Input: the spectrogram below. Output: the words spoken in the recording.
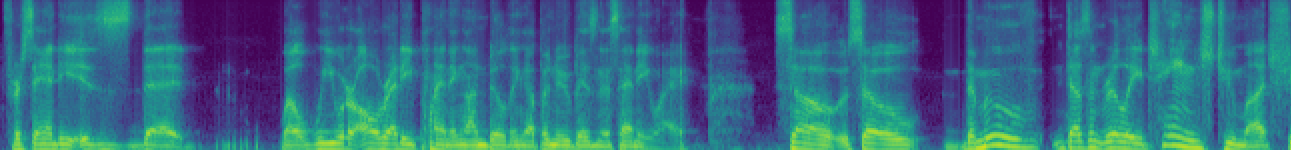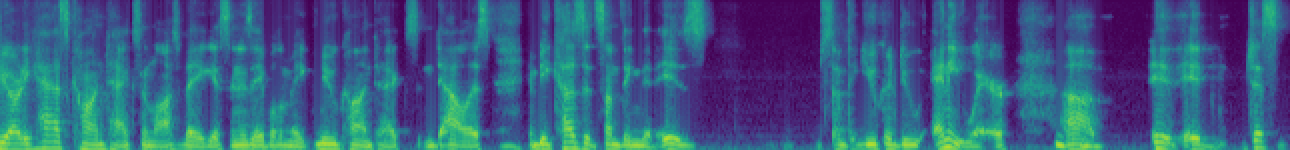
for Sandy is that well, we were already planning on building up a new business anyway. So so the move doesn't really change too much. She already has contacts in Las Vegas and is able to make new contacts in Dallas. And because it's something that is something you could do anywhere, mm-hmm. um, it, it just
